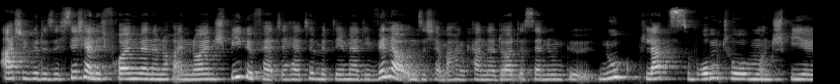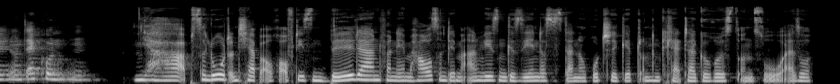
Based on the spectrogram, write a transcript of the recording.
Archie würde sich sicherlich freuen, wenn er noch einen neuen Spiegelfette hätte, mit dem er die Villa unsicher machen kann, denn dort ist ja nun genug Platz zum Rumtoben und Spielen und Erkunden. Ja, absolut. Und ich habe auch auf diesen Bildern von dem Haus und dem Anwesen gesehen, dass es da eine Rutsche gibt und ein Klettergerüst und so. Also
